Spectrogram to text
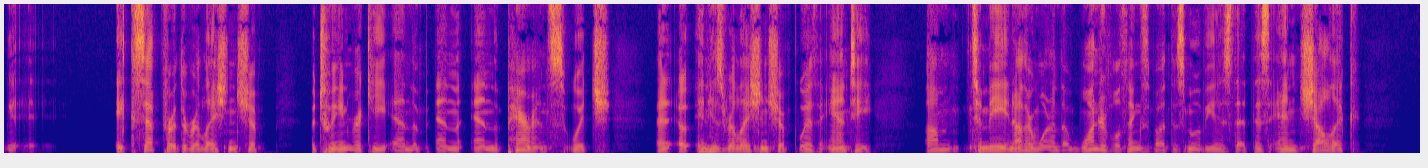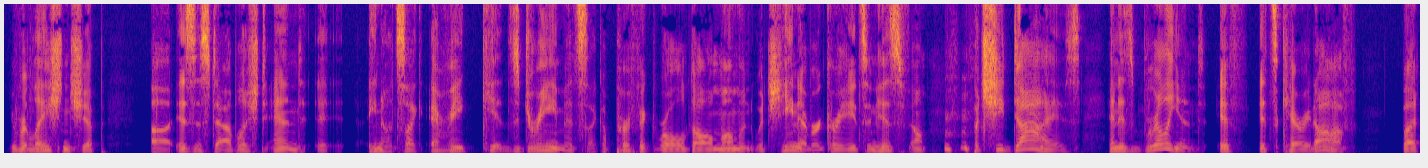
it except for the relationship between Ricky and the and and the parents which uh, in his relationship with Auntie um, to me another one of the wonderful things about this movie is that this angelic relationship uh, is established and uh, you know it's like every kid's dream. It's like a perfect Roald Dahl moment which he never creates in his film but she dies and it's brilliant if it's carried off. But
